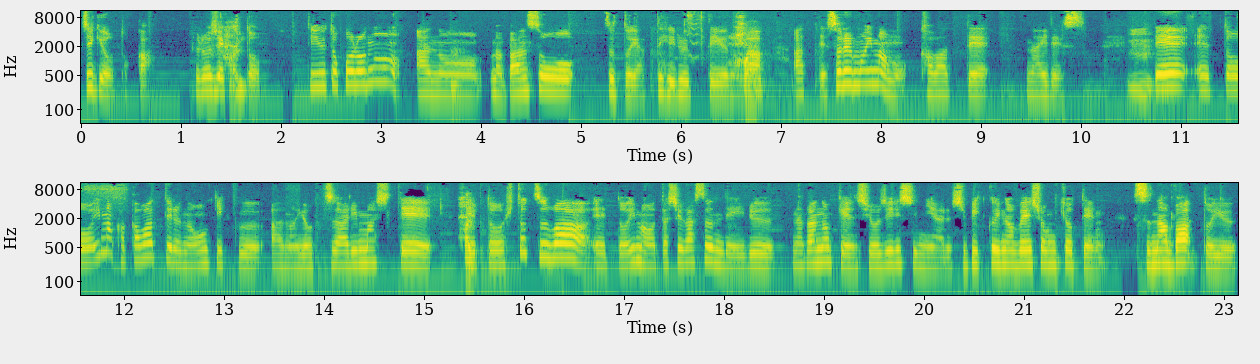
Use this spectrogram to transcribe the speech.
事業とか、プロジェクトっていうところの、あの、まあ、伴走をずっとやっているっていうのはがあって、それも今も変わってないです。うん。で、えっ、と、今関わってるのは大きく、あの、4つありまして、はい。えっと、一つは、えっと、今私が住んでいる長野県塩尻市にあるシビックイノベーション拠点砂場という、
